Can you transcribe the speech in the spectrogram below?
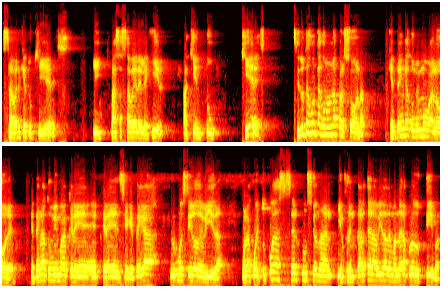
saber qué tú quieres y vas a saber elegir a quien tú quieres. Si tú te juntas con una persona que tenga tus mismos valores, que tenga tu misma cre- eh, creencia, que tenga tu mismo estilo de vida, con la cual tú puedas ser funcional y enfrentarte a la vida de manera productiva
